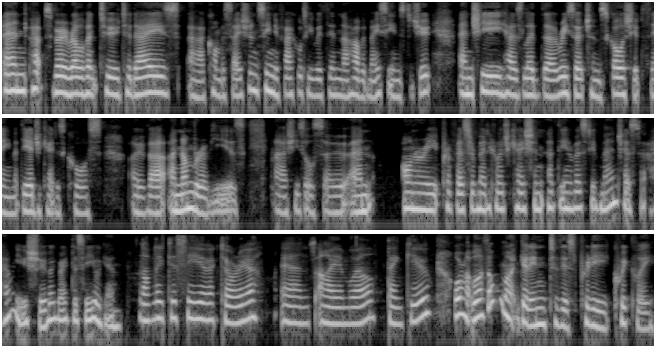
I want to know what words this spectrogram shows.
and perhaps very relevant to today's uh, conversation, senior faculty within the Harvard Macy Institute. And she has led the research and scholarship theme at the Educators course over a number of years. Uh, she's also an honorary professor of medical education at the University of Manchester. How are you, Shubha? Great to see you again. Lovely to see you, Victoria and I am well. Thank you. All right. Well, I thought we might get into this pretty quickly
